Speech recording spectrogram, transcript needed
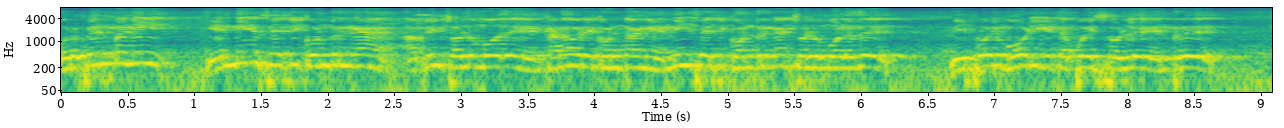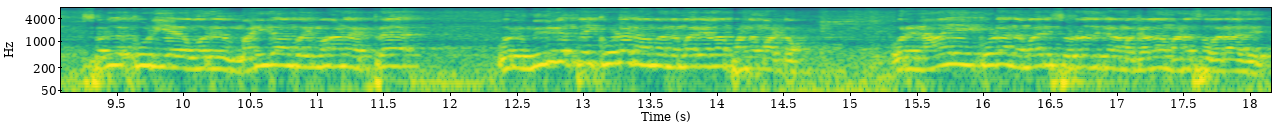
ஒரு பெண்மணி என்னையும் சேர்த்தி கொன்றுங்க அப்படின்னு சொல்லும்போது கணவரை கொண்டாங்க என்னையும் சேர்த்தி கொண்டுருங்கன்னு சொல்லும் பொழுது நீ போய் மோடி கிட்ட போய் சொல்லு என்று சொல்லக்கூடிய ஒரு மனிதாபிமானற்ற ஒரு மிருகத்தை கூட நாம் அந்த மாதிரி எல்லாம் பண்ண மாட்டோம். ஒரு நாயை கூட அந்த மாதிரி சொல்றதுக்கு நமக்கெல்லாம் மனசு வராது.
